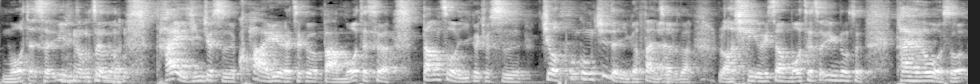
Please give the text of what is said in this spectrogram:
摩托车运动证的，他已经就是跨越了这个把摩托车当做一个就是交通工具的一个范畴，对吧？老秦有一张摩托车运动证，他还和我说，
